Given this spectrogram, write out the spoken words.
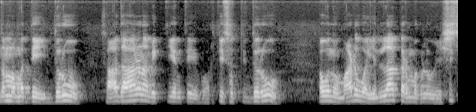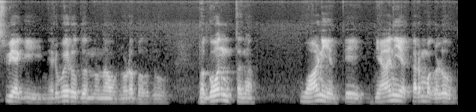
ನಮ್ಮ ಮಧ್ಯೆ ಇದ್ದರೂ, ಸಾಧಾರಣ ವ್ಯಕ್ತಿಯಂತೆ ವರ್ತಿಸುತ್ತಿದ್ದರೂ, ಅವನು ಮಾಡುವ ಎಲ್ಲ ಕರ್ಮಗಳು ಯಶಸ್ವಿಯಾಗಿ ನೆರವೇರುವುದನ್ನು ನಾವು ನೋಡಬಹುದು. ಭಗವಂತನ ವಾಣಿಯಂತೆ ಜ್ಞಾನಿಯ ಕರ್ಮಗಳು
